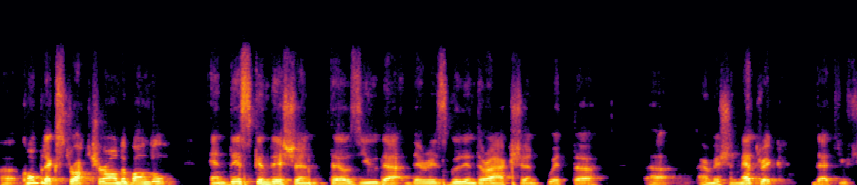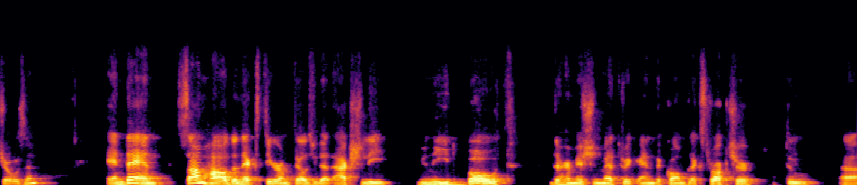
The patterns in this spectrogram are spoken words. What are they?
uh, complex structure on the bundle. And this condition tells you that there is good interaction with the uh, Hermitian metric that you've chosen. And then somehow the next theorem tells you that actually you need both the Hermitian metric and the complex structure to uh,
